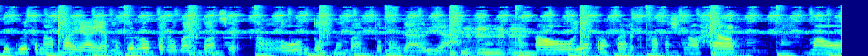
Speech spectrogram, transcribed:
lu gue kenapa ya? Ya mungkin lu perlu bantuan circle lu untuk membantu menggali ya. Mm, mm, mm. atau ya profe- professional help mau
